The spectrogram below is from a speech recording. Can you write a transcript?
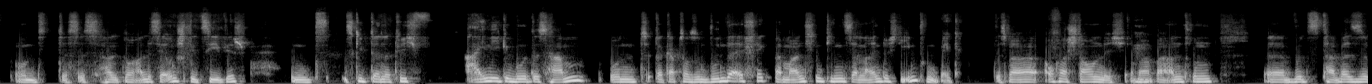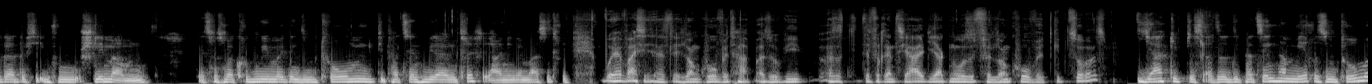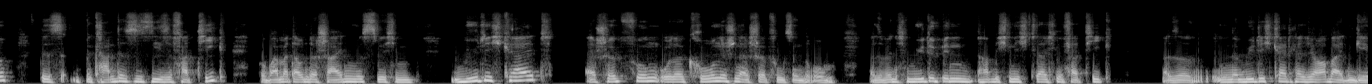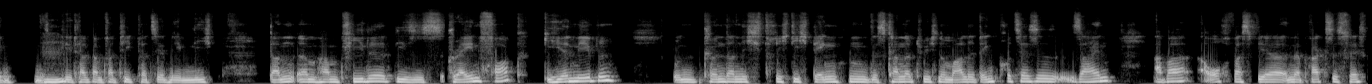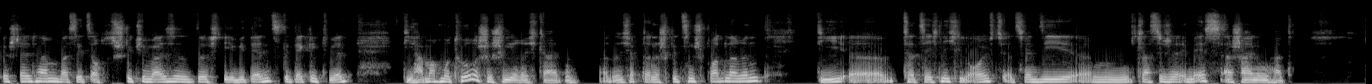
Und das ist halt noch alles sehr unspezifisch. Und es gibt dann natürlich einige, wo das haben. Und da gab es auch so einen Wundereffekt. Bei manchen ging es allein durch die Impfung weg. Das war auch erstaunlich. Aber mhm. bei anderen äh, wird es teilweise sogar durch die Impfung schlimmer. Und Jetzt muss man gucken, wie man mit den Symptomen die Patienten wieder in den Griff einigermaßen kriegt. Woher weiß ich denn, dass ich Long-Covid habe? Also wie, was ist die Differentialdiagnose für Long-Covid? Gibt es sowas? Ja, gibt es. Also die Patienten haben mehrere Symptome. Das bekannteste ist diese Fatigue, wobei man da unterscheiden muss zwischen Müdigkeit, Erschöpfung oder chronischen Erschöpfungssyndrom. Also wenn ich müde bin, habe ich nicht gleich eine Fatigue. Also in der Müdigkeit kann ich auch arbeiten gehen. Das mhm. geht halt beim Fatigue-Patienten eben nicht. Dann ähm, haben viele dieses Brain Fog, Gehirnnebel. und können dann nicht richtig denken. Das kann natürlich normale Denkprozesse sein, aber auch, was wir in der Praxis festgestellt haben, was jetzt auch stückchenweise durch die Evidenz gedeckelt wird, die haben auch motorische Schwierigkeiten. Also ich habe da eine Spitzensportlerin, die äh, tatsächlich läuft, als wenn sie ähm, klassische MS-Erscheinungen hat.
